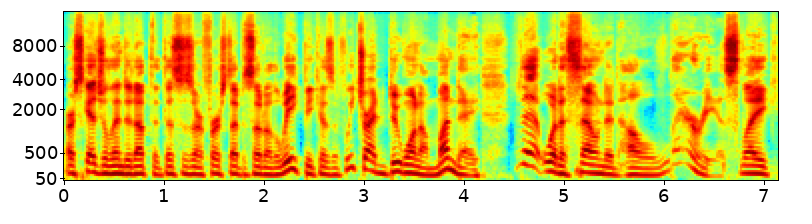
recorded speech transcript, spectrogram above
our schedule ended up that this is our first episode of the week because if we tried to do one on Monday, that would have sounded hilarious. Like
